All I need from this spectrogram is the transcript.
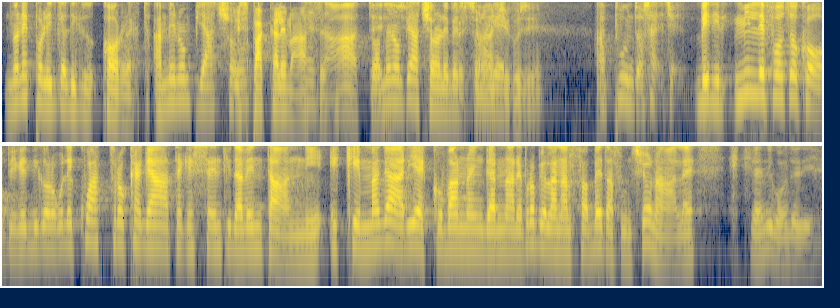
non è politically correct. A me non piacciono. Ti spacca le masse. Esatto, Sì, a me non piacciono le persone Personaggi che, così. appunto, sai, cioè, vedi mille fotocopie che dicono quelle quattro cagate che senti da vent'anni e che magari, ecco, vanno a ingannare proprio l'analfabeta funzionale e ti rendi conto e dici,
